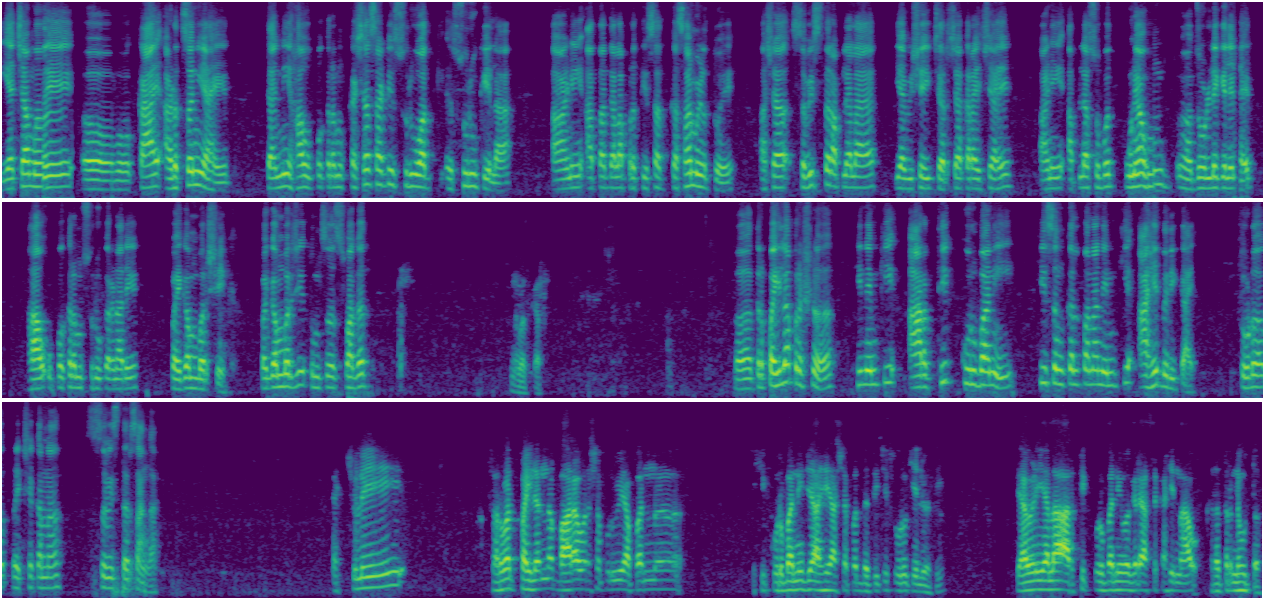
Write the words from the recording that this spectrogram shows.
याच्यामध्ये काय अडचणी आहेत? त्यांनी हा उपक्रम कशासाठी सुरुवात सुरू केला? आणि आता त्याला प्रतिसाद कसा मिळतोय? अशा सविस्तर आपल्याला याविषयी चर्चा करायची आहे. आणि आपल्यासोबत पुण्याहून जोडले गेलेले आहेत. हा उपक्रम सुरू करणारे पैगंबर शेख. पैगंबरजी तुमचं स्वागत. नमस्कार. तर पहिला प्रश्न ही नेमकी आर्थिक कुर्बानी ही संकल्पना नेमकी आहे तरी काय? थोडं प्रेक्षकांना सविस्तर सांगा. ऍक्च्युली सर्वात पहिल्यांदा बारा वर्षापूर्वी आपण ही कुर्बानी जी आहे अशा पद्धतीची सुरू केली होती. त्यावेळी याला आर्थिक कुर्बानी वगैरे असं काही नाव खरं तर नव्हतं.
